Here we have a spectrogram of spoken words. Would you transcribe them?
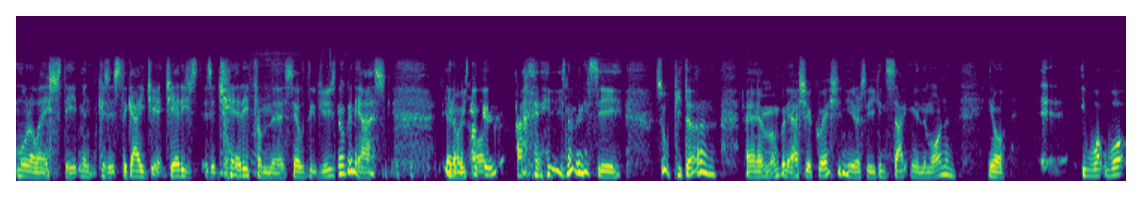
more or less statement because it's the guy Jerry's is it Jerry from the Celtic View? He's not going to ask, you know, he's not going, he's not going to say, so Peter, um, I'm going to ask you a question here so you can sack me in the morning, you know what what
